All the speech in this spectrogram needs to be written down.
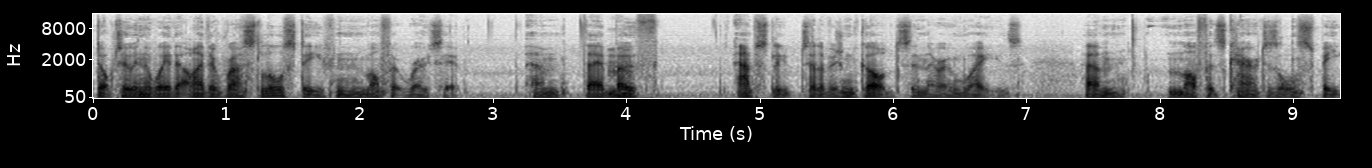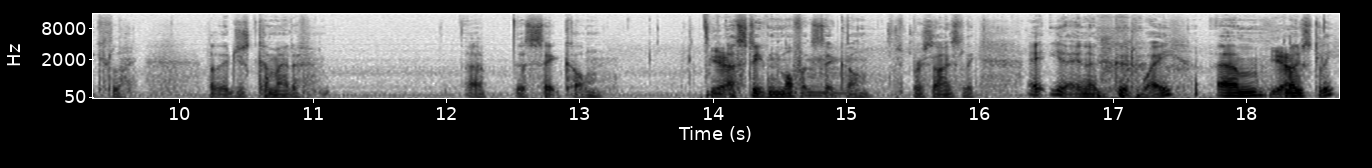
Doctor Who in the way that either Russell or Steven Moffat wrote it. Um, they're both absolute television gods in their own ways. Um, Moffat's characters all speak like, like they've just come out of a, a sitcom, Yeah, a Steven Moffat sitcom, precisely. It, yeah, in a good way, um, Yeah. mostly.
